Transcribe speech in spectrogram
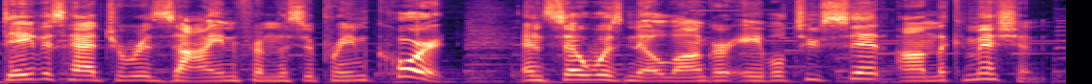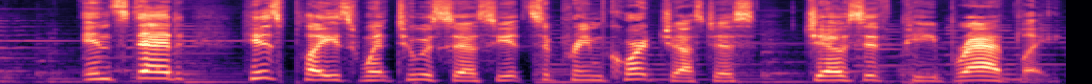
Davis had to resign from the Supreme Court and so was no longer able to sit on the commission. Instead, his place went to Associate Supreme Court Justice Joseph P. Bradley,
